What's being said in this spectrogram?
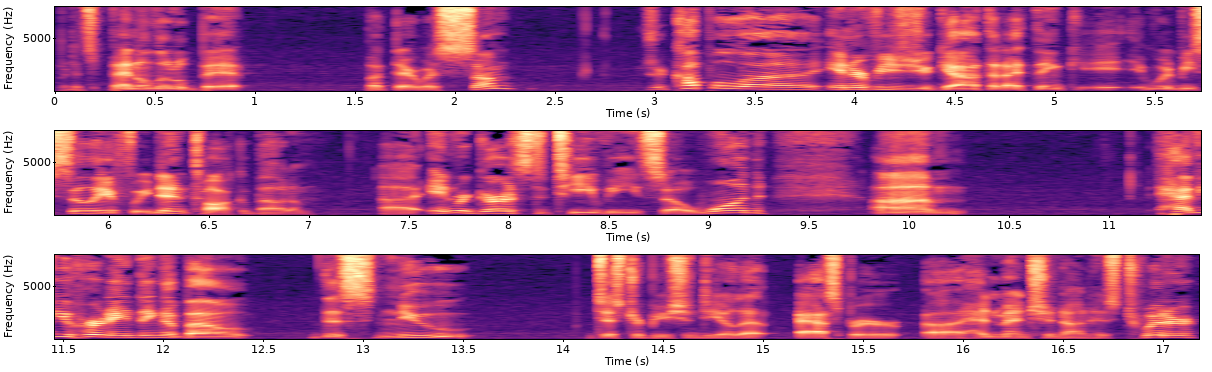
but it's been a little bit. But there was some a couple uh, interviews you got that I think it would be silly if we didn't talk about them uh, in regards to TV. So one, um, have you heard anything about this new distribution deal that Asper uh, had mentioned on his Twitter?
